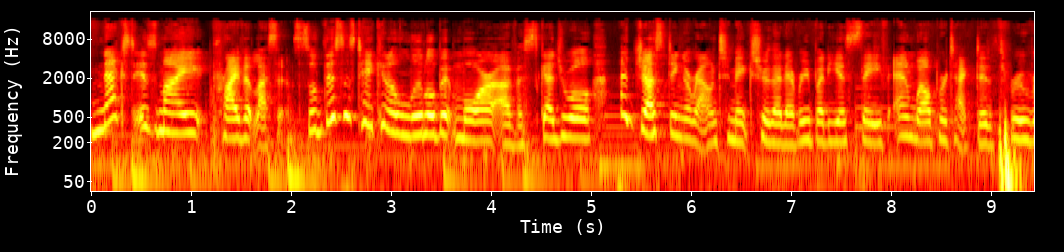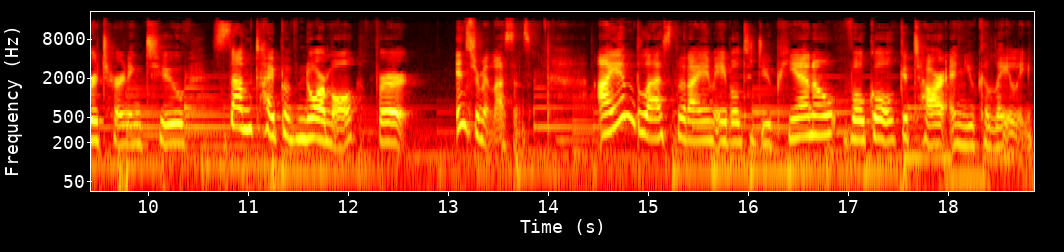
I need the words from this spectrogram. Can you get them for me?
Next is my private lessons. So, this has taken a little bit more of a schedule, adjusting around to make sure that everybody is safe and well protected through returning to some type of normal for instrument lessons. I am blessed that I am able to do piano, vocal, guitar, and ukulele.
